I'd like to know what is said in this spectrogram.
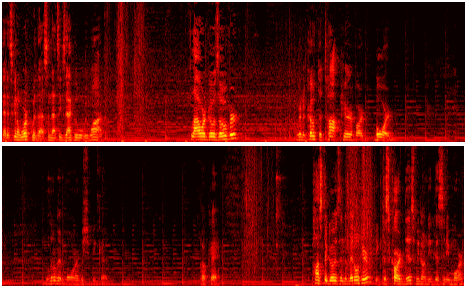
that it's going to work with us, and that's exactly what we want. Flour goes over. We're going to coat the top here of our board. A little bit more, we should be good. Okay. Pasta goes in the middle here. Discard this, we don't need this anymore.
